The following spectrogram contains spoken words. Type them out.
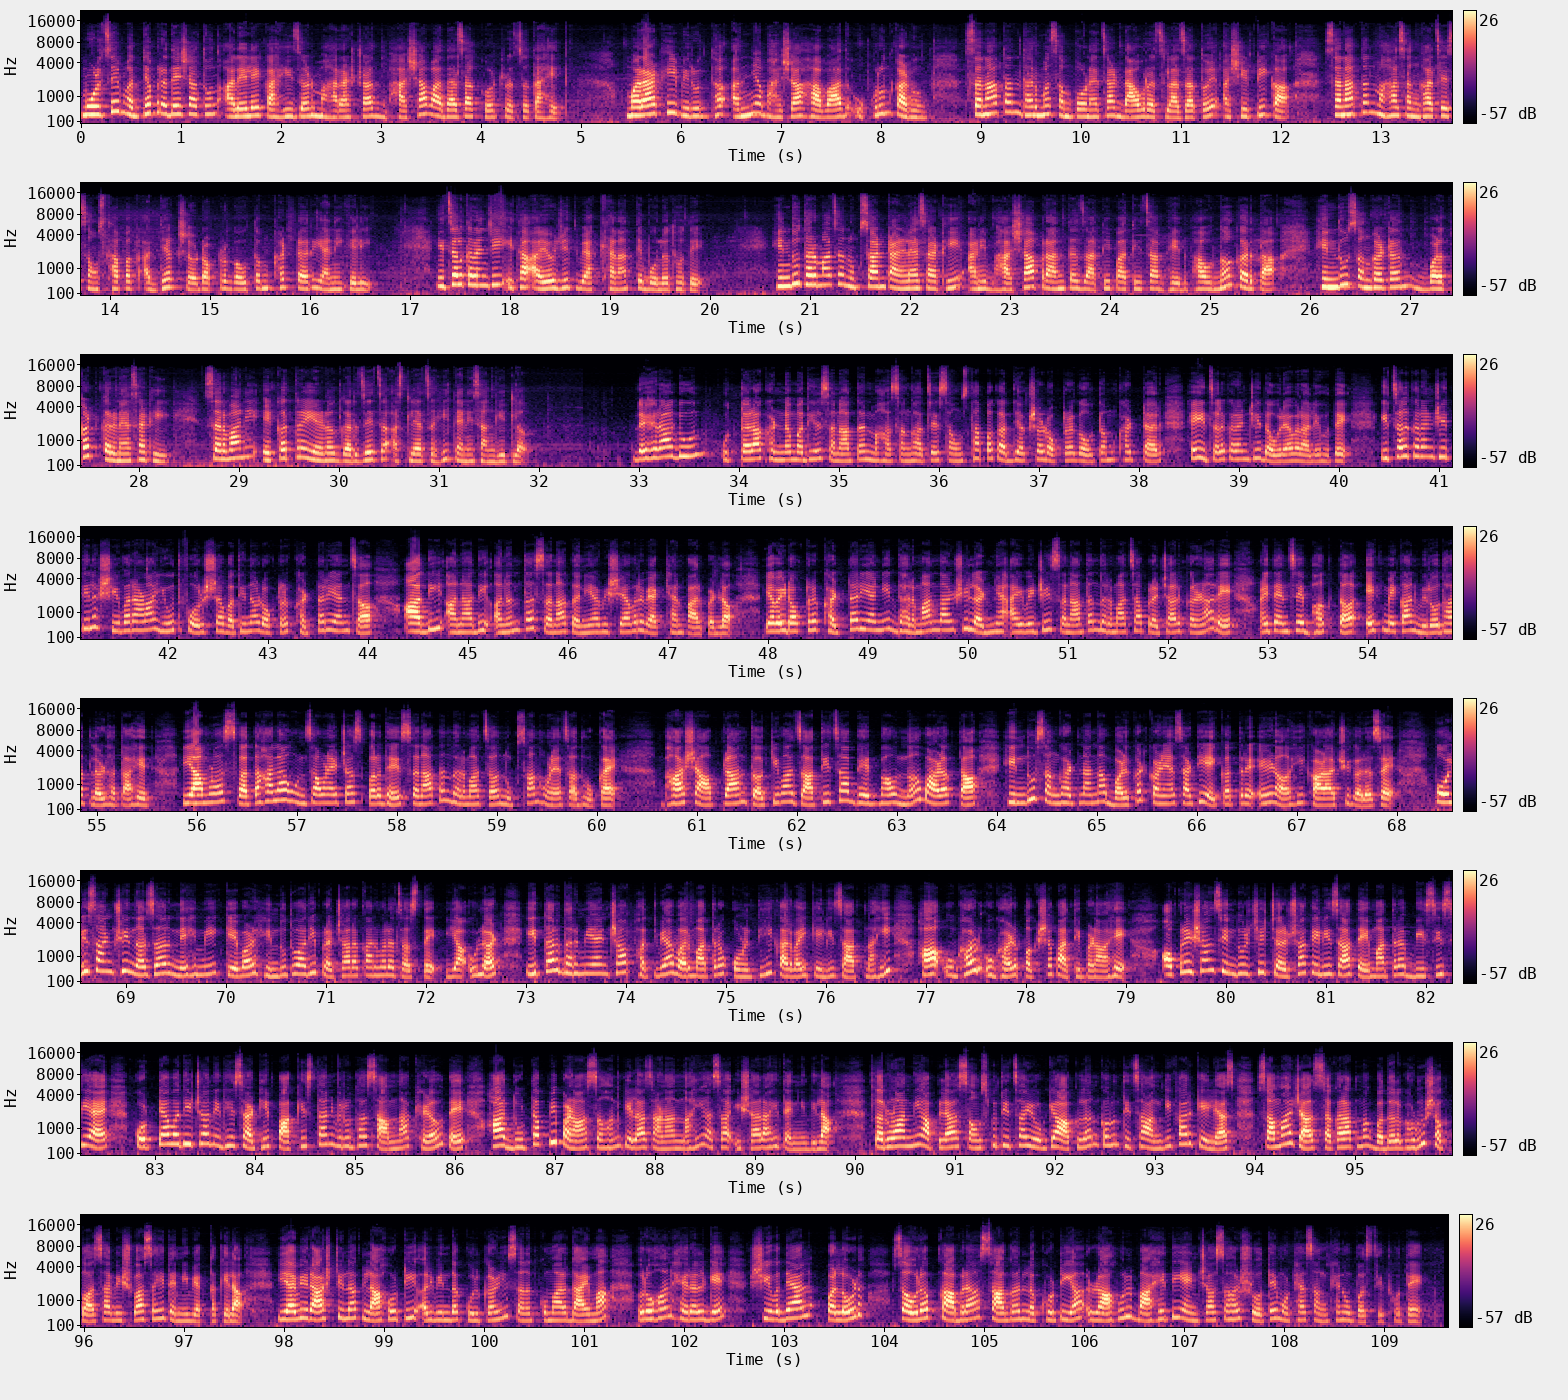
मूळचे मध्य प्रदेशातून आलेले काही जण महाराष्ट्रात भाषावादाचा कट रचत आहेत. मराठी विरुद्ध अन्य भाषा हा वाद उकरून काढून सनातन धर्म संपवण्याचा डाव रचला जातोय अशी टीका सनातन महासंघाचे संस्थापक अध्यक्ष डॉक्टर गौतम खट्टर यांनी केली. इचलकरंजी इथं आयोजित व्याख्यानात ते बोलत होते. हिंदू धर्माचं नुकसान टाळण्यासाठी आणि भाषा प्रांत जातीपातीचा भेदभाव न करता हिंदू संघटन बळकट करण्यासाठी सर्वांनी एकत्र येणं गरजेचं असल्याचंही त्यांनी सांगितलं. देहरादून उत्तराखंडमधील सनातन महासंघाचे संस्थापक अध्यक्ष डॉक्टर गौतम खट्टर हे इचलकरंजी दौऱ्यावर आले होते. इचलकरंजीतील शिवराणा युथ फोर्सच्या वतीनं डॉक्टर खट्टर यांचं आदी अनादी अनंत सनातन या विषयावर व्याख्यान पार पडलं. यावेळी डॉक्टर खट्टर यांनी धर्मांधांशी लढण्याऐवजी सनातन धर्माचा प्रचार करणारे आणि त्यांचे भक्त एकमेकांविरोधात लढत आहेत. यामुळं स्वतःला उंचावण्याच्या स्पर्धेत सनातन धर्माचं नुकसान होण्याचा धोका आहे. भाषा प्रांत किंवा जातीचा भेद भेदभाव न बाळगता हिंदू संघटनांना बळकट करण्यासाठी एकत्र येणं ही काळाची गरज आहे. पोलिसांची नजर नेहमी केवळ हिंदुत्वादी प्रचारकांवरच असते. या उलट इतर धर्मियांच्या फतव्यावर मात्र कोणतीही कारवाई केली जात नाही. हा उघड उघड पक्षपातीपणा आहे. ऑपरेशन सिंदूरची चर्चा केली जाते. मात्र बीसीसीआय कोट्यावधीच्या निधीसाठी पाकिस्तान विरुद्ध सामना खेळवते. हा दुटप्पीपणा सहन केला जाणार नाही असा इशाराही त्यांनी दिला. तरुणांनी आपल्या संस्कृतीचा योग्य आकलन करून तिचा अंगीकार केल्यास समाजात सकारात्मक बदल घडू शकतो असा विश्वासही त्यांनी व्यक्त केला. यावेळी राज तिलक लाहोटी अरविंद कुलकर्णी सनतकुमार दायमा रोहन हेरलगे शिवदयाल पलोड सौरभ काबरा सागर लखोटिया राहुल बाहेती यांच्यासह श्रोते मोठ्या संख्येने उपस्थित होते.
